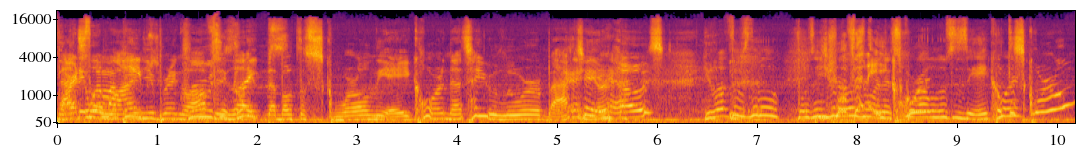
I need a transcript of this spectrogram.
That's Party the with my line peeps, you bring off cruise is and like creeps. about the squirrel and the acorn. That's how you lure her back to your house. You love those little those You love intros that where the acorn? squirrel loses the acorn. With the squirrel?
